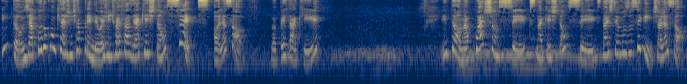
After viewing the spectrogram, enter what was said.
Então, de acordo com o que a gente aprendeu, a gente vai fazer a questão 6. Olha só. Vou apertar aqui. Então, na question 6, na questão 6, nós temos o seguinte, olha só.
